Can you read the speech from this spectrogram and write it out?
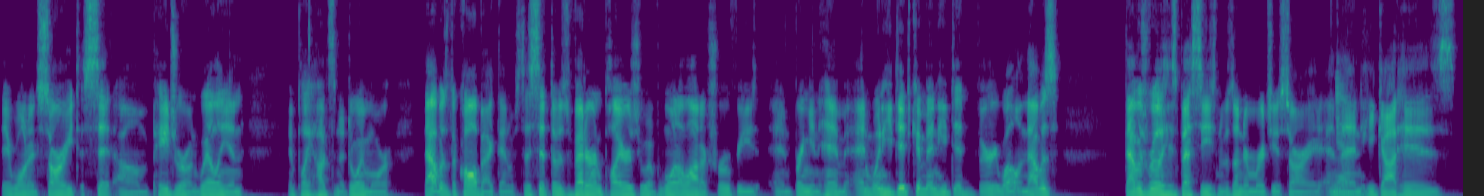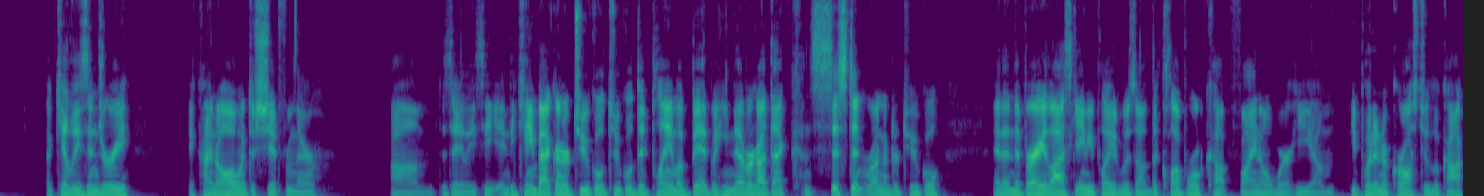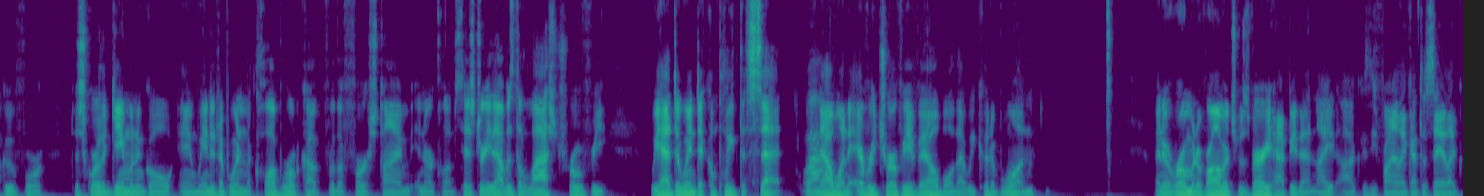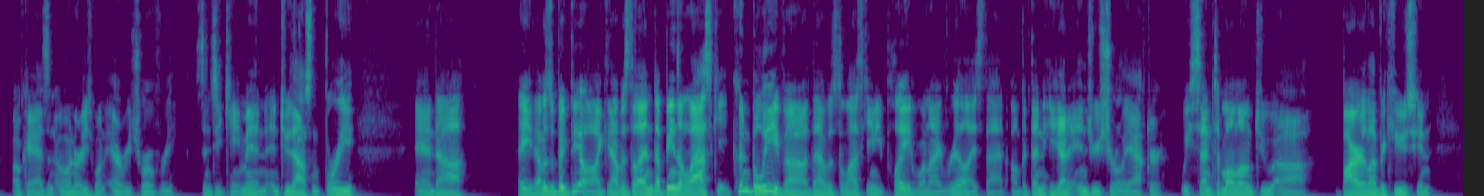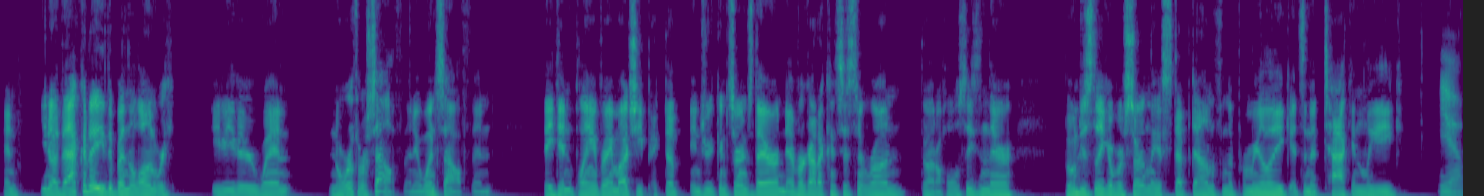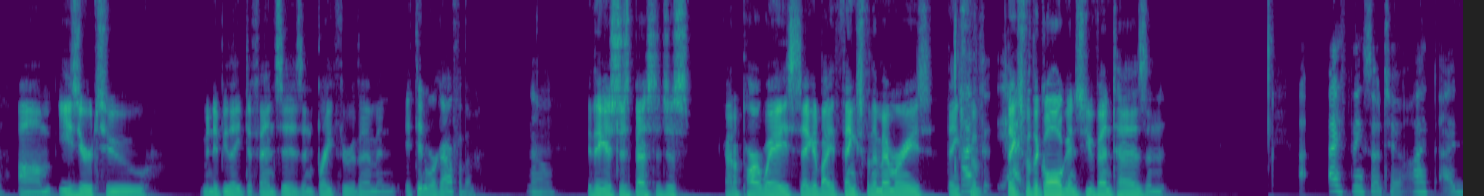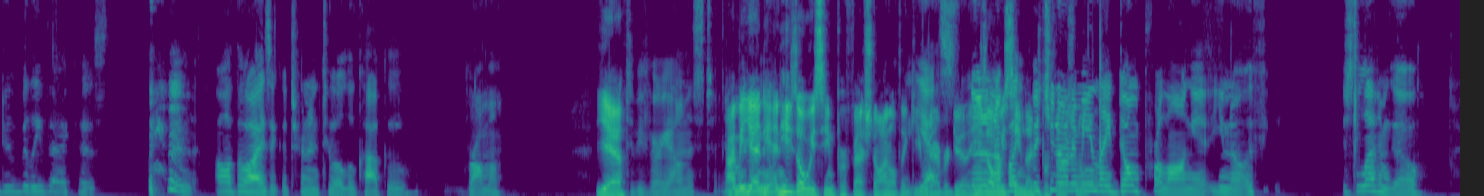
they wanted Sarri to sit um, Pedro and Willian and play Hudson Odoi more. That was the call back then was to sit those veteran players who have won a lot of trophies and bring in him. And when he did come in, he did very well, and that was that was really his best season was under Maurizio Sarri. And Yeah. then he got his Achilles injury. It kind of all went to shit from there. Um, to say least. He, and he came back under Tuchel. Tuchel did play him a bit, but he never got that consistent run under Tuchel. And then the very last game he played was uh, the Club World Cup final, where he um he put in a cross to Lukaku for to score the game-winning goal, and we ended up winning the Club World Cup for the first time in our club's history. That was the last trophy we had to win to complete the set. Wow. We now won every trophy available that we could have won. I know Roman Abramovich was very happy that night because he finally got to say like, okay, as an owner, he's won every trophy since he came in in 2003, and uh, hey, that was a big deal. Like that was the end up being the last game. Couldn't believe uh, that was the last game he played when I realized that. Um, but then he got an injury shortly after. We sent him on loan to uh, Bayer Leverkusen, and you know that could have either been the loan where it either went north or south, and it went south, and they didn't play him very much. He picked up injury concerns there, never got a consistent run throughout a whole season there. Bundesliga was certainly a step down from the Premier League. It's an attacking league, yeah. um, easier to manipulate defenses and break through them, and it didn't work out for them. No. I think it's just best to just kind of part ways, say goodbye. Thanks for the memories. Thanks for f- thanks I- for the goal against Juventus, and I, I think so too. I I do believe that because otherwise it could turn into a Lukaku drama. yeah. To be very honest. I mean, yeah, and, and he's always seemed professional. I don't think he would ever do that. No, He's no, no, always but, seemed like But you know what I mean? Like, don't prolong it. You know, if just let him go.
